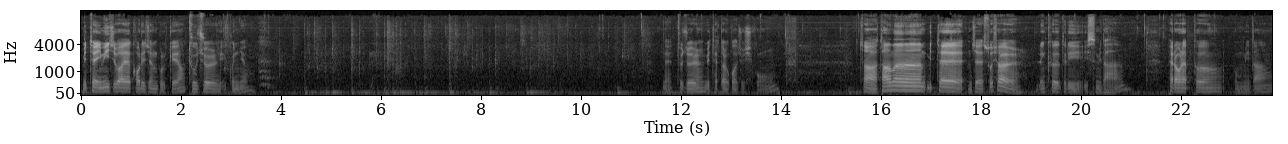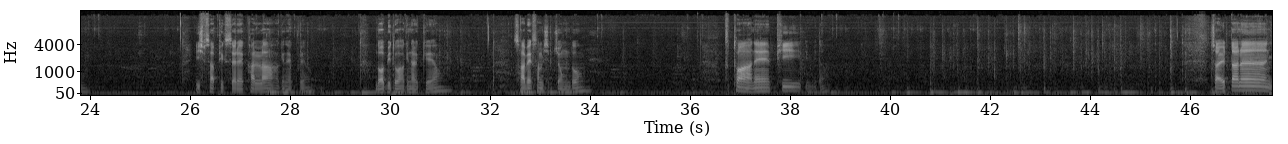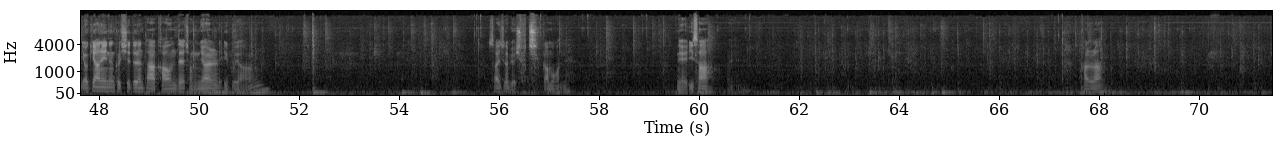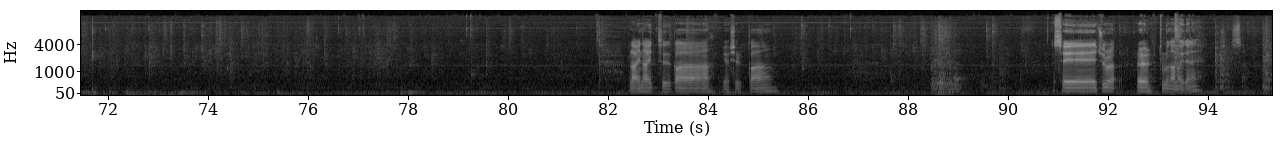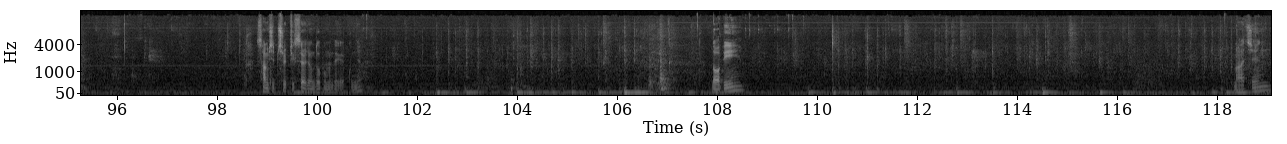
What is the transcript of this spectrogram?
밑에 이미지와의 거리 좀 볼게요. 두 줄 있군요. 네, 두 줄 밑에 떨궈 주시고. 자, 다음은 밑에 이제 소셜 링크들이 있습니다. 패러그래프 봅니다. 24픽셀의 칼라 확인했고요. 너비도 확인할게요. 430 정도. 푸터 안에 P입니다. 자, 일단은 여기 안에 있는 글씨들은 다 가운데 정렬이고요. 사이즈가 몇이었지? 까먹었네. 네, 이사. 네. 칼라. 라인하이트가 몇일까? 세 줄을 둘로 나눠야 되네. 37 픽셀 정도 보면 되겠군요. 너비 마진.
